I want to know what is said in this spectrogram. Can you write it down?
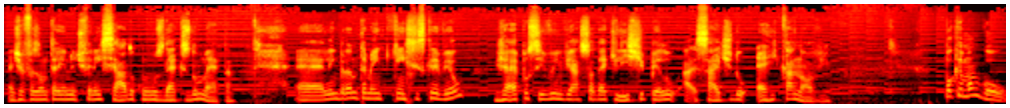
A gente vai fazer um treino diferenciado com os decks do meta. É, lembrando também que quem se inscreveu já é possível enviar sua decklist pelo site do RK9. Pokémon GO.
